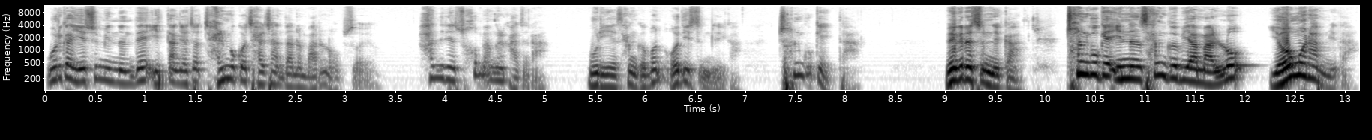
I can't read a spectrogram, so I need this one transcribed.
우리가 예수 믿는데 이 땅에서 잘 먹고 잘 산다는 말은 없어요. 하늘의 소망을 가져라. 우리의 상급은 어디 있습니까? 천국에 있다. 왜 그렇습니까? 천국에 있는 상급이야말로 영원합니다.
